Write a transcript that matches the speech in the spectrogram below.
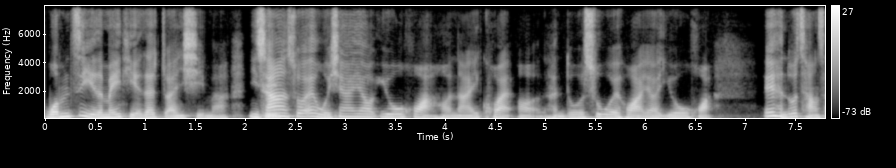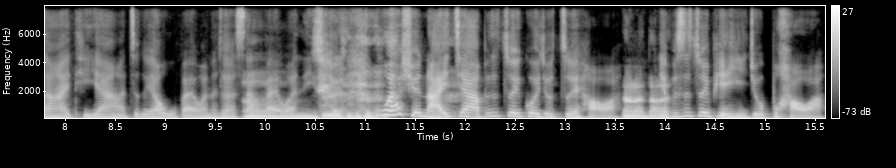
我们自己的媒体也在转型嘛。你常常说，哎，我现在要优化哈哪一块啊？很多数位化要优化。因为很多厂商还提案啊，这个要五百万，那个要三百万，嗯、你说我要选哪一家？不是最贵就最好啊？当然当然，也不是最便宜就不好啊。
